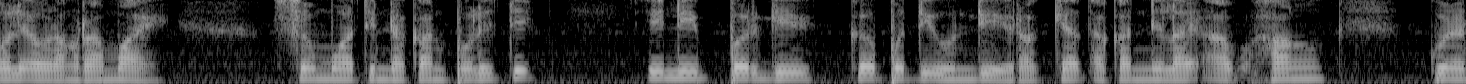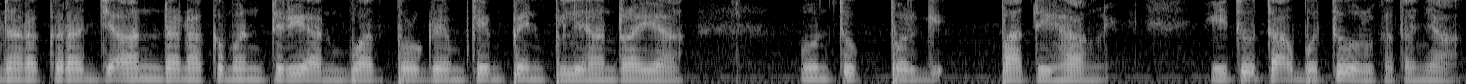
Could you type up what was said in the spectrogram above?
oleh orang ramai. Semua tindakan politik ini pergi ke peti undi. Rakyat akan nilai hang guna dana kerajaan, dana kementerian buat program kempen pilihan raya untuk pergi patihang. Itu tak betul katanya.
